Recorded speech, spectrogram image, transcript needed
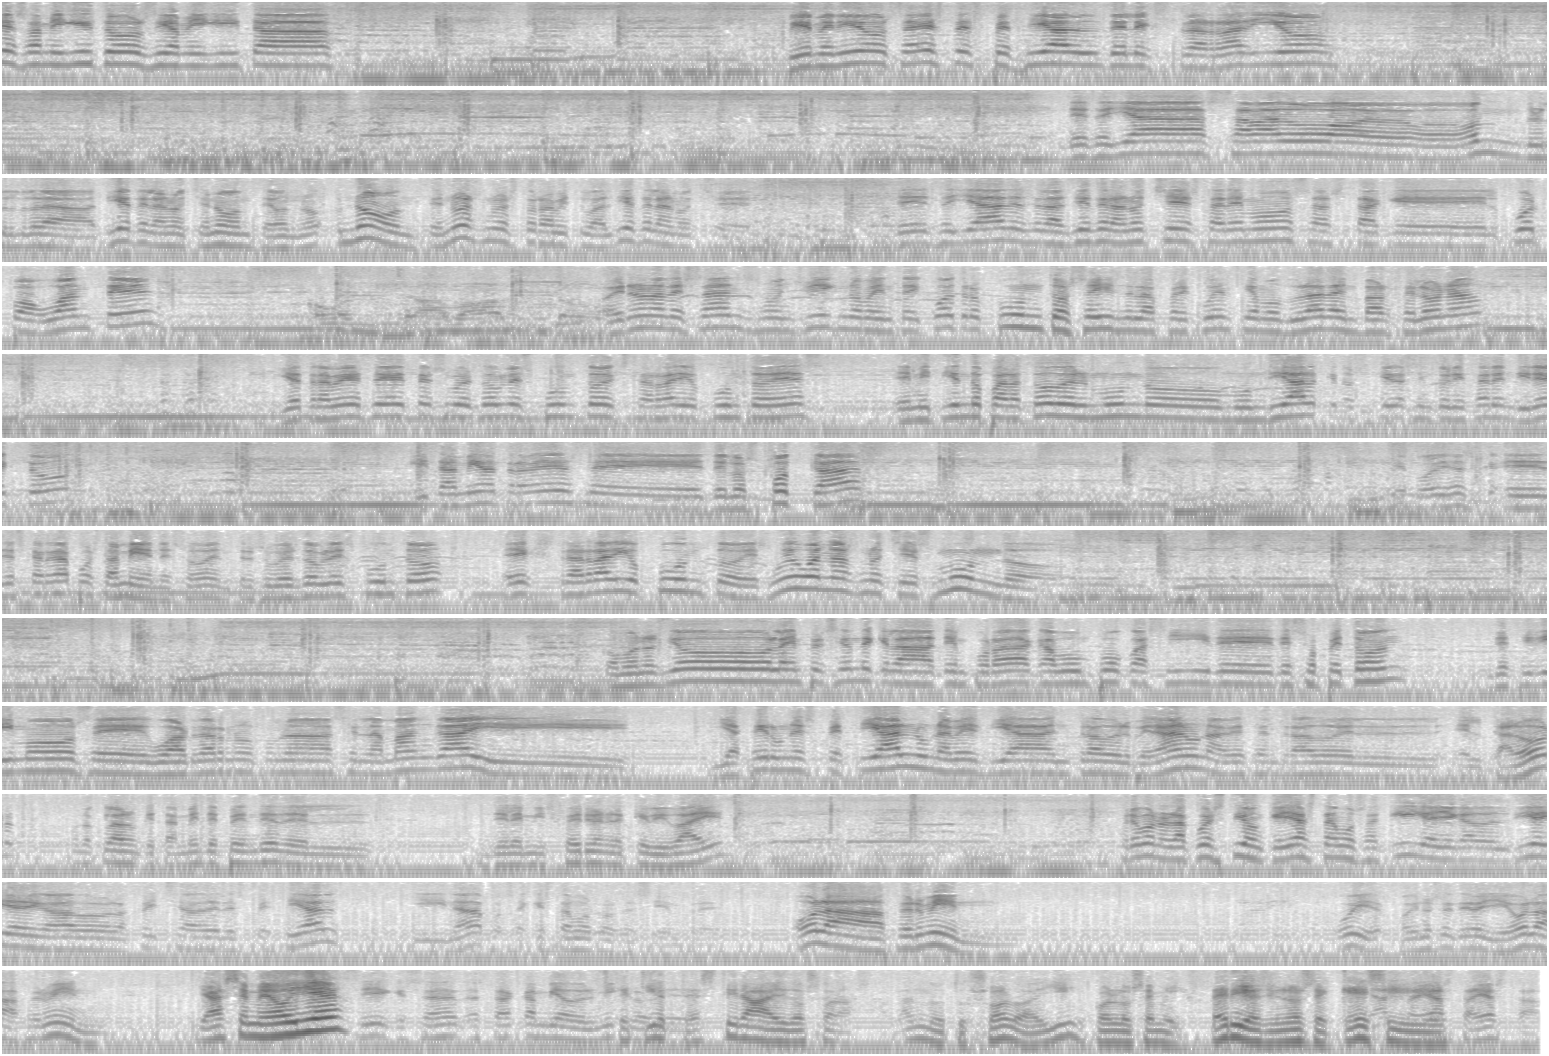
Noches, amiguitos y amiguitas. Bienvenidos a este especial del Extra Radio. Desde ya sábado eh, on- 10 de la noche, no 11, no, no 11, no es nuestro habitual, 10 de la noche. Desde ya, desde las 10 de la noche estaremos hasta que el cuerpo aguante. Oirona de Sans, Montjuic 94.6 de la frecuencia modulada en Barcelona y a través de www.extraradio.es emitiendo para todo el mundo mundial que nos quiera sintonizar en directo y también a través de, de los podcasts que podéis eh, descargar pues también eso en www.extraradio.es. Muy buenas noches mundo. Como nos dio la impresión de que la temporada acabó un poco así de, sopetón, decidimos eh, guardarnos unas en la manga y, hacer un especial una vez ya entrado el verano, una vez entrado el, el calor. Bueno, claro, que también depende del, del hemisferio en el que viváis. Pero bueno, la cuestión que ya estamos aquí, ya ha llegado el día, ya ha llegado la fecha del especial y nada, pues aquí estamos los de siempre. Hola, Fermín. Uy, hoy no se te oye. Hola, Fermín. ¿Ya se me oye? Sí, que se ha, cambiado el micro. que, tío, te has tirado ahí dos horas hablando tú solo allí, con los hemisferios y no sé qué. Ya si... está, ya está, ya está.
